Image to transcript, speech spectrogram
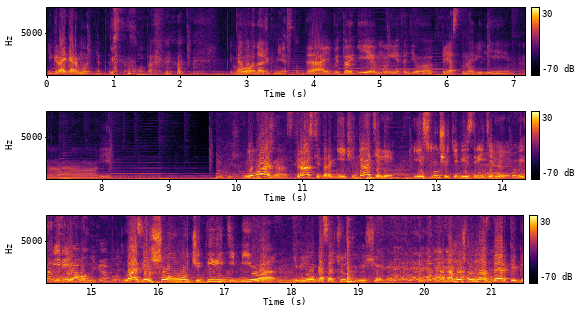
Играй гармонь, я бы так сказал. вот так. И там Вот. это даже к месту. Да, и в итоге мы это дело приостановили э, и Неважно! Здравствуйте, дорогие читатели и слушатели, и зрители! В эфире лазер-шоу 4 дебила, немного сочувствующих. Потому что у нас ДРКГ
